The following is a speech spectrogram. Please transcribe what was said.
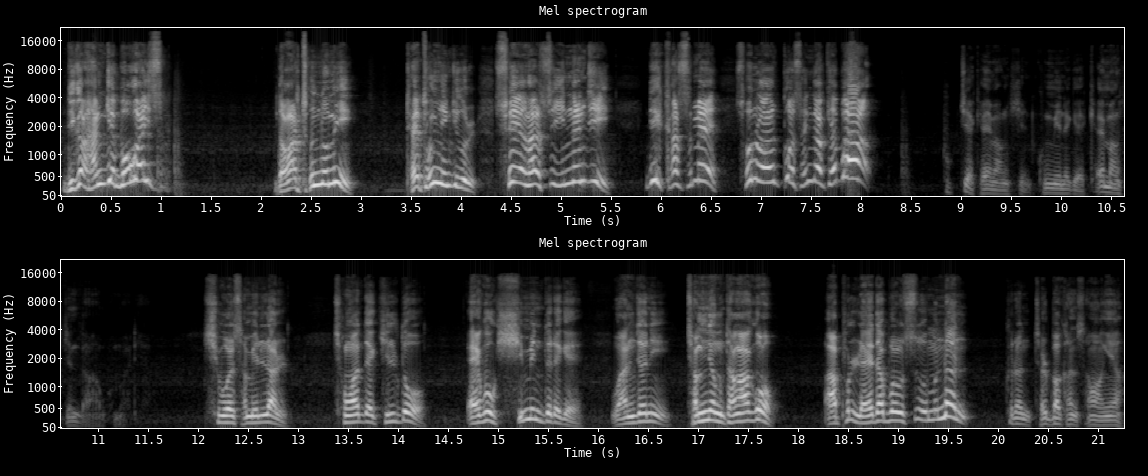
네가 한 게 뭐가 있어? 너 같은 놈이 대통령직을 수행할 수 있는지 네 가슴에 손을 얹고 생각해봐. 국제 개망신, 국민에게 개망신 당하고 말이야. 10월 3일 날 청와대 길도 애국 시민들에게 완전히 점령당하고 앞을 내다볼 수 없는 그런 절박한 상황이야.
